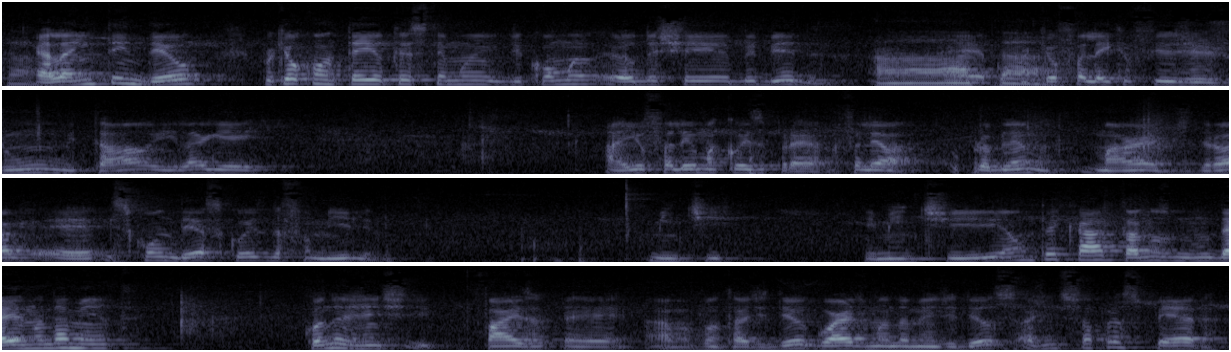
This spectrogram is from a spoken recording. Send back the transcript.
Tá. Ela entendeu, porque eu contei o testemunho de como eu deixei a bebida. Ah, é, tá. Porque eu falei que eu fiz jejum e tal, e larguei. Aí eu falei uma coisa para ela. Eu falei, ó, o problema maior de droga é esconder as coisas da família. Mentir. E mentir é um pecado, está nos dez mandamentos. Quando a gente faz é, a vontade de Deus, guarda os mandamentos de Deus, a gente só prospera.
